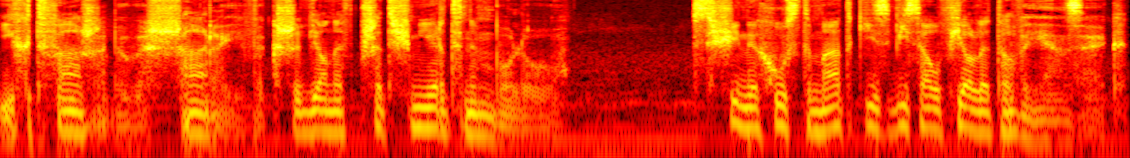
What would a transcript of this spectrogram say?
Ich twarze były szare i wykrzywione w przedśmiertnym bólu. Z sinych ust matki zwisał fioletowy język.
